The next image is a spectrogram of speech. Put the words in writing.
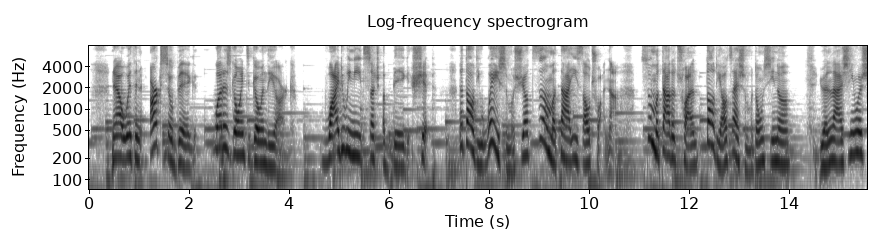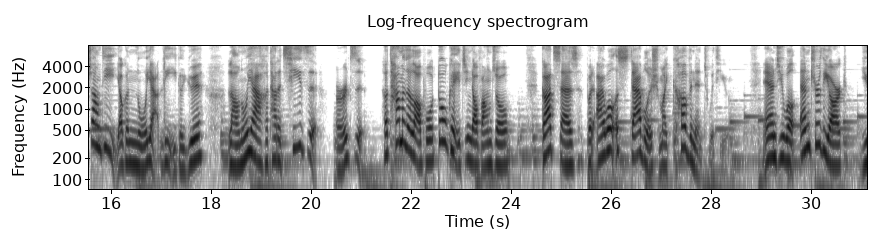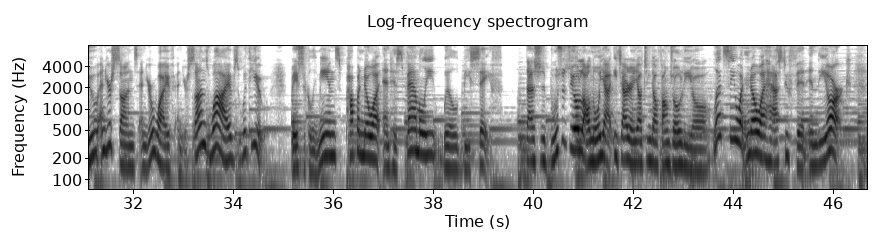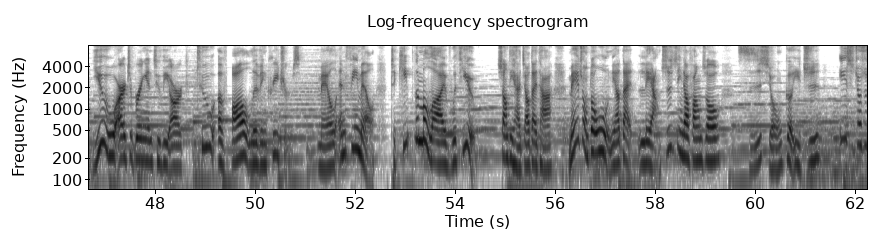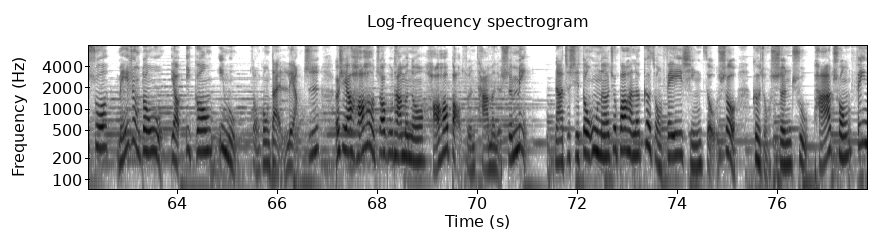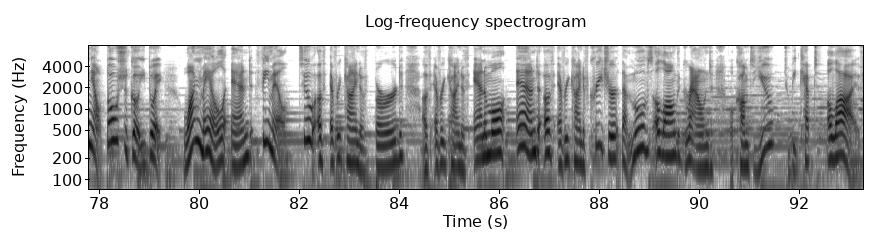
Now, with an ark so big, what is going to go in the ark? Why do we need such a big ship? 那到底为什么需要这么大一艘船呢、啊？这么大的船到底要载什么东西呢？原来是因为上帝要跟挪亚立一个约，老挪亚和他的妻子、儿子和他们的老婆都可以进到方舟。 God says, But I will establish my covenant with you, and you will enter the ark, you and your sons, and your wife, and your sons' wives with you. Basically means Papa Noah and his family will be safe. 但是不是只有老挪亚一家人要进到方舟里哦？Let's see what Noah has to fit in the ark. You are to bring into the ark two of all living creatures Male and female, to keep them alive with you. 上帝还交代他，每一种动物你要带两只进到方舟，雌雄各一只。意思就是说，每一种动物要一公一母总共带两只，而且要好好照顾它们哦，好好保存它们的生命。那这些动物呢，就包含了各种飞禽走兽、各种牲畜、爬虫、飞鸟，都是各一对 ，one male and female。two of every kind of bird, of every kind of animal, and of every kind of creature that moves along the ground will come to you to be kept alive.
